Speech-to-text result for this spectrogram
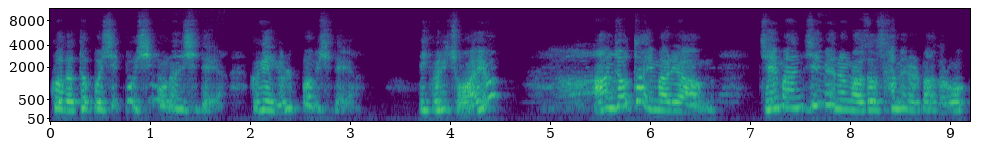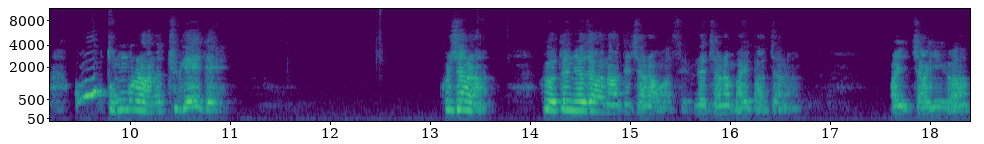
그거다 덮어 씹어 심우는 시대야. 그게 율법 시대야. 이 글이 좋아요? 안 좋다 이 말이야. 죄만 지면은 가서 사면을 받으러 꼭 동물을 하나 죽여야 돼. 그렇잖아. 그 어떤 여자가 나한테 전화 왔어요. 내 전화 많이 받잖아. 아니 자기가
